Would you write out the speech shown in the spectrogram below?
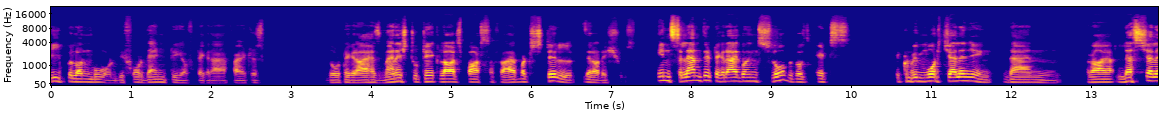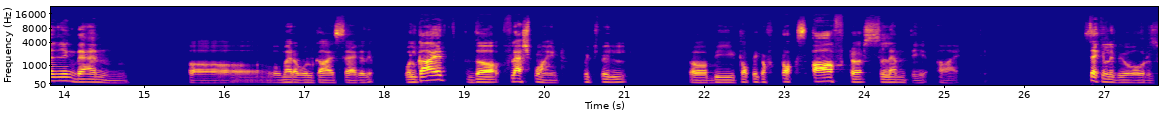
people on board before the entry of Tigray fighters. Though Tigray has managed to take large parts of Raya, but still there are issues. In Tselemti, Tigray going slow because it's it could be more challenging than less challenging than uh, Humera Volkai Sagade. Volkai, the flashpoint, which will uh, be topic of talks after Tselemti, I. Secondly, viewers,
